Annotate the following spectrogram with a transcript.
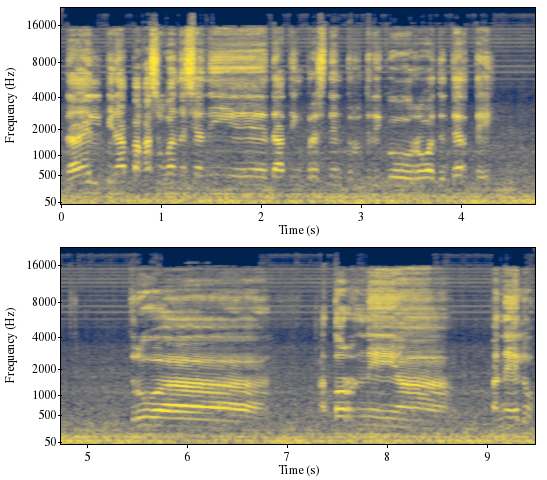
Dahil pinapakasuhan na siya ni eh, dating President Rodrigo Roa Duterte through uh, attorney uh, Panelo.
